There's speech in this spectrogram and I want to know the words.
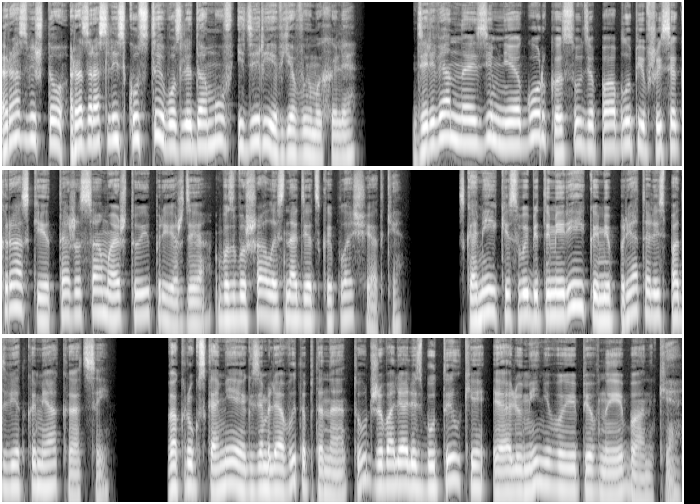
Разве что разрослись кусты возле домов и деревья вымахали. Деревянная зимняя горка, судя по облупившейся краске, та же самая, что и прежде, возвышалась на детской площадке. Скамейки с выбитыми рейками прятались под ветками акаций. Вокруг скамеек земля вытоптана, тут же валялись бутылки и алюминиевые пивные банки.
